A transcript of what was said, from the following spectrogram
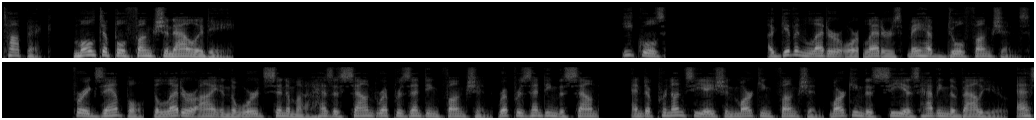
Topic: Multiple functionality. Equals. A given letter or letters may have dual functions. For example, the letter I in the word cinema has a sound representing function representing the sound and a pronunciation marking function marking the C as having the value s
